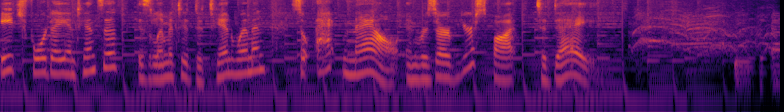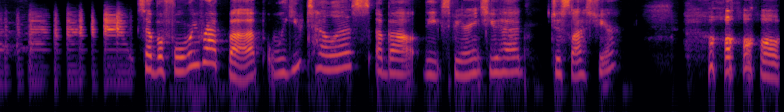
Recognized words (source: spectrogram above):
Each four day intensive is limited to 10 women, so act now and reserve your spot today. So, before we wrap up, will you tell us about the experience you had just last year? Oh,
